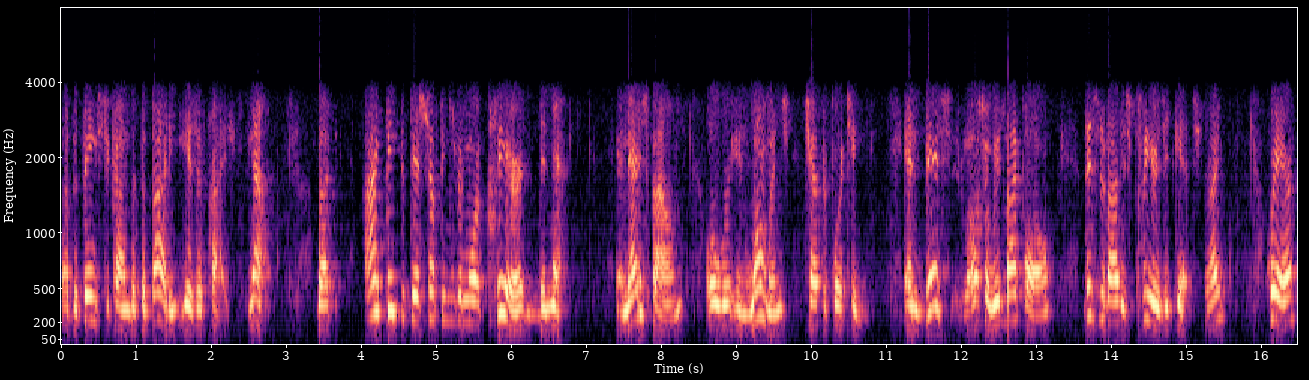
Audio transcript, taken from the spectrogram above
of the things to come, but the body is of Christ. Now, but I think that there's something even more clear than that, and that is found over in Romans chapter 14. And this, also written by Paul, this is about as clear as it gets, right? Where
